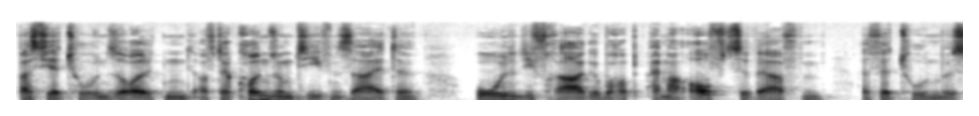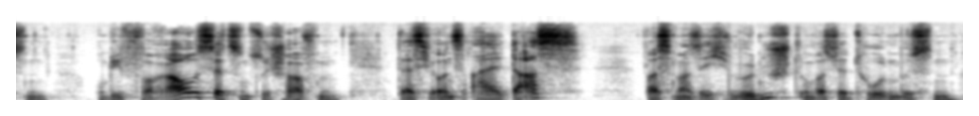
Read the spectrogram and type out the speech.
was wir tun sollten, auf der konsumtiven Seite, ohne die Frage überhaupt einmal aufzuwerfen, was wir tun müssen, um die Voraussetzung zu schaffen, dass wir uns all das, was man sich wünscht und was wir tun müssen,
